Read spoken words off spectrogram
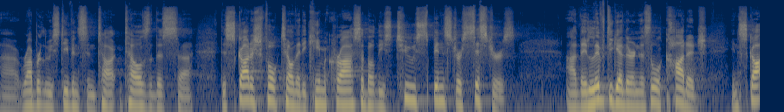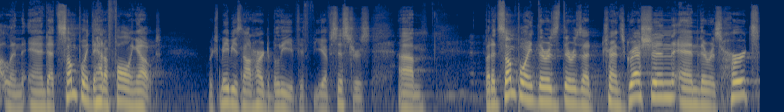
Uh, Robert Louis Stevenson ta- tells this, uh, this Scottish folk tale that he came across about these two spinster sisters. Uh, they lived together in this little cottage in Scotland, and at some point they had a falling out, which maybe is not hard to believe if you have sisters. Um, but at some point, there was, there was a transgression and there was hurt,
